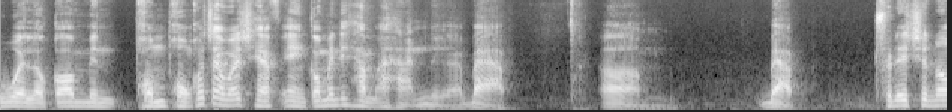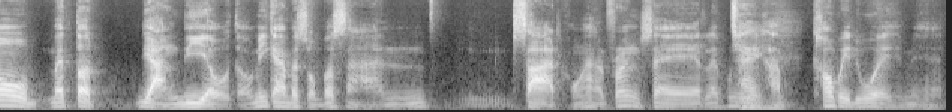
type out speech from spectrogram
ด้วยแล้วก็เป็นผมผมเข้าใจว่าเชฟเองก็ไม่ได้ทำอาหารเหนือแบบเอ่อแบบ traditional method อย่างเดียว แต่ว่ามีการผสมผสานศาสตร์ของอาหารฝรั่งเศสอะไรพวกใช่นี้ครับเข้าไปด้วยใช่ไหมฮะ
